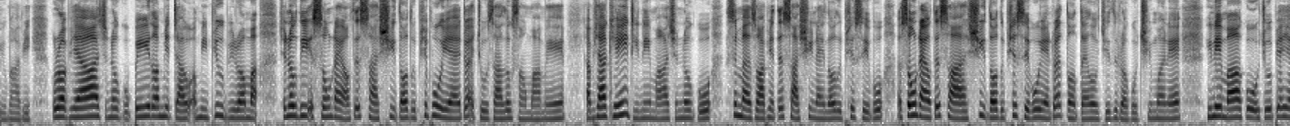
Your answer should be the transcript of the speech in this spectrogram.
ယူပါပြီကိုရောဘုရားကျွန်ုပ်ကိုပေးသောမေတ္တာကိုအမိပြုပြီးတော့မှကျွန်ုပ်ဒီအဆုံးတိုင်အောင်သစ္စာရှိတော်သူဖြစ်ဖို့ရန်အတွက်ကြိုးစားလှုပ်ဆောင်ပါမယ်။အဘုရားခင်ဒီနေ့မှာကျွန်ုပ်ကိုစစ်မှန်စွာဖြင့်သစ္စာရှိနိုင်တော်သူဖြစ်စေဖို့အဆုံးတိုင်အောင်သစ္စာရှိတော်သူဖြစ်စေဖို့ရန်အတွက်သွန်သင်လို့ယေရှုတော်ကိုချီးမွမ်းတယ်ဒီနေ့မှာကိုအကျိုးပြရ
